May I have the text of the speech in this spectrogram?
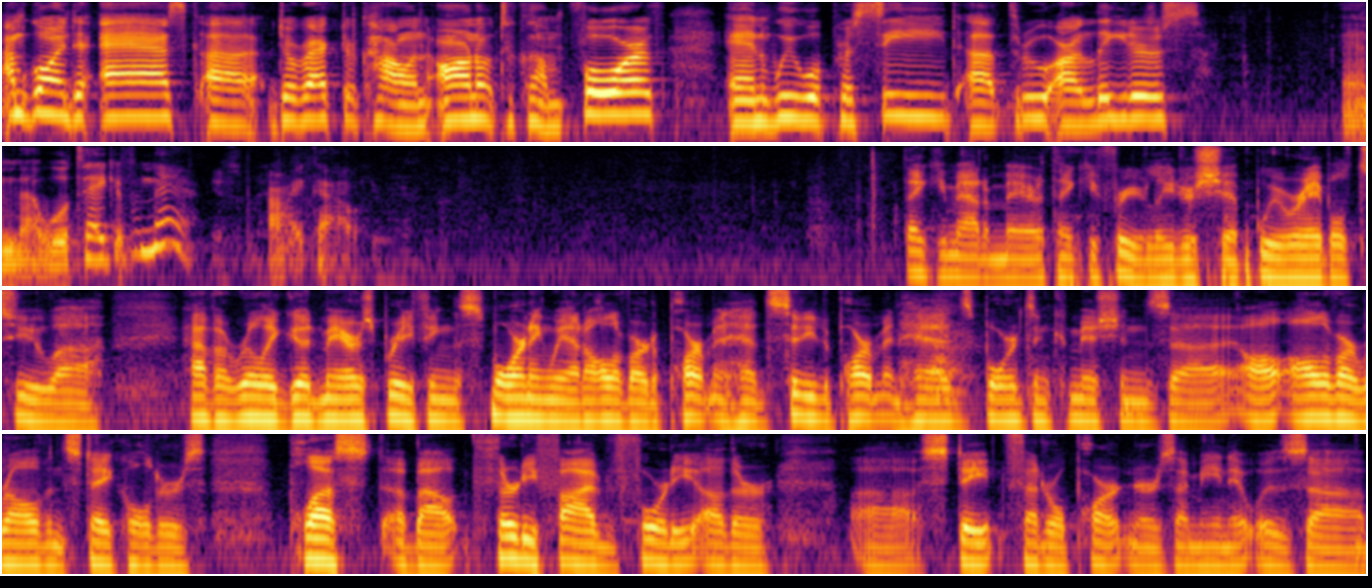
I'm going to ask uh, Director Collin Arnold to come forth, and we will proceed uh, through our leaders, and uh, we'll take it from there. All right, Collin. Thank you, Madam Mayor. Thank you for your leadership. We were able to uh, have a really good mayor's briefing this morning. We had all of our department heads, city department heads, boards and commissions, uh, all, all of our relevant stakeholders, plus about 35 to 40 other uh, state federal partners. I mean, it was uh,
